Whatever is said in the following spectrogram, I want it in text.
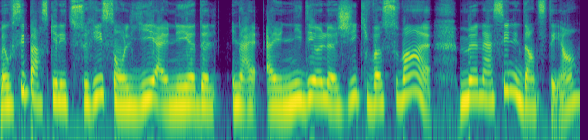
mais aussi parce que les tueries sont liées à une, à une idéologie qui va souvent euh, menacer une identité. Hein?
